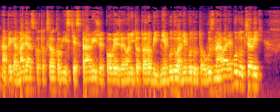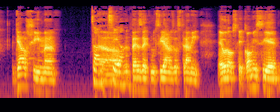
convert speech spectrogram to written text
napríklad Maďarsko to celkom iste spraví, že povie, že oni toto robiť nebudú a nebudú to uznávať a budú čeliť ďalším uh, perzekúciám zo strany Európskej komisie,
